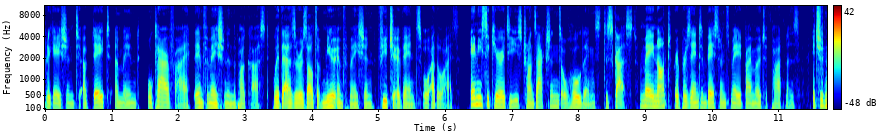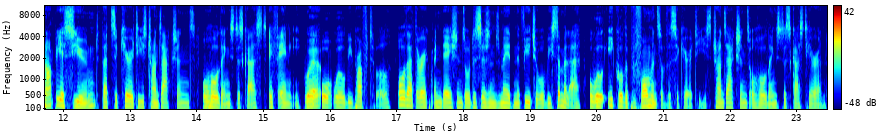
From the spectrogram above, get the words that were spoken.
to update, amend, or clarify the information in the podcast, whether as a result of new information, future events, or otherwise. Any securities, transactions, or holdings discussed may not represent investments made by Motive Partners. It should not be assumed that securities, transactions, or holdings discussed, if any, were or will be profitable, or that the recommendations or decisions made in the future will be similar or will equal the performance of the securities, transactions, or holdings discussed herein.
